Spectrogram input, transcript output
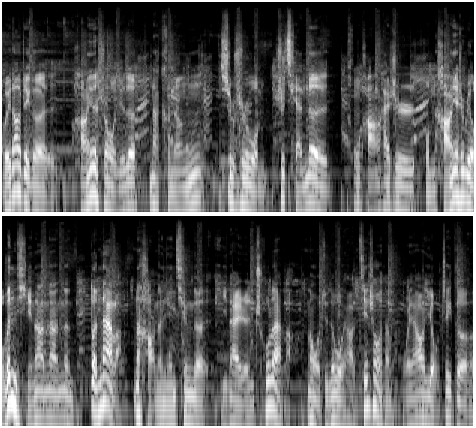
回到这个行业的时候，我觉得那可能是不是我们之前的同行，还是我们行业是不是有问题？那那那断代了。那好，那年轻的一代人出来了，那我觉得我要接受他们，我要有这个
